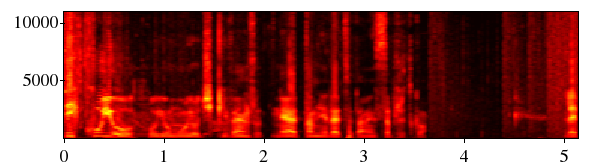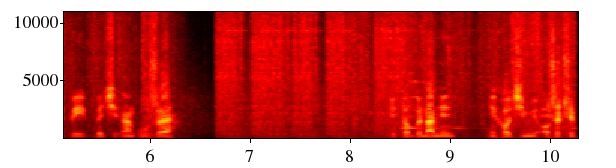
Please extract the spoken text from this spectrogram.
ty kuju! Kuju muju, dziki wężu. Nie, tam nie lecę, tam jest za brzydko. Lepiej być na górze. I to by na mnie nie chodzi mi o rzeczy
